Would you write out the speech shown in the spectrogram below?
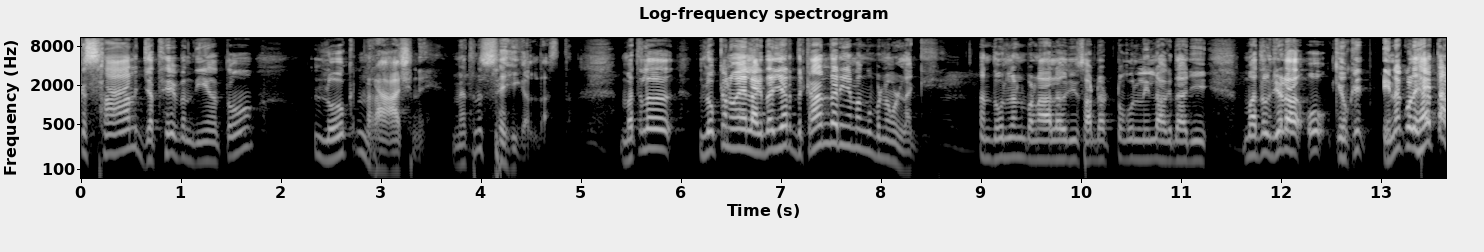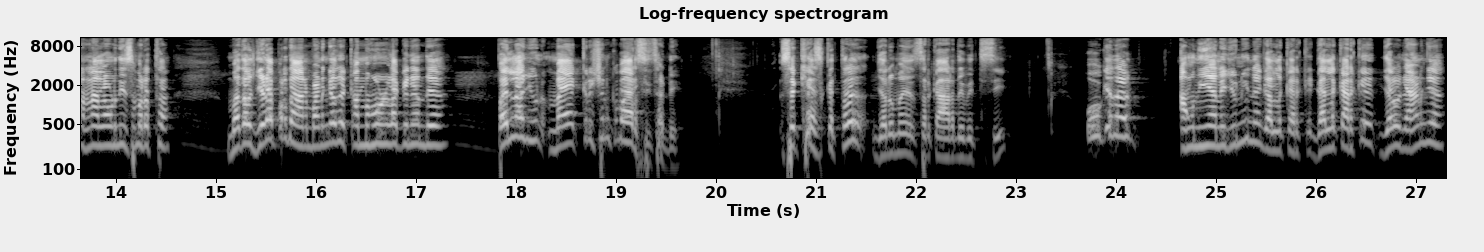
ਕਿਸਾਨ ਜਥੇਬੰਦੀਆਂ ਤੋਂ ਲੋਕ ਨਿਰਾਸ਼ ਨੇ। ਮੈਂ ਤੁਹਾਨੂੰ ਸਹੀ ਗੱਲ ਦੱਸਦਾ। ਮਤਲਬ ਲੋਕਾਂ ਨੂੰ ਐ ਲੱਗਦਾ ਯਾਰ ਦੁਕਾਨਦਾਰੀਆਂ ਵਾਂਗੂ ਬਣਾਉਣ ਲੱਗ ਗਏ। ਅੰਦੋਲਨ ਬਣਾ ਲਓ ਜੀ, ਸਾਡਾ ਟੋਲ ਨਹੀਂ ਲੱਗਦਾ ਜੀ। ਮਤਲਬ ਜਿਹੜਾ ਉਹ ਕਿਉਂਕਿ ਇਹਨਾਂ ਕੋਲ ਹੈ ਧਰਨਾ ਲਾਉਣ ਦੀ ਸਮਰੱਥਾ। ਮਤਲਬ ਜਿਹੜਾ ਪ੍ਰਧਾਨ ਬਣ ਗਿਆ, ਉਹਦੇ ਕੰਮ ਹੋਣ ਲੱਗ ਜਾਂਦੇ ਆ। ਪਹਿਲਾਂ ਯੂ- ਮੈਂ ਕ੍ਰਿਸ਼ਨ ਕੁਮਾਰ ਸੀ ਸਾਡੇ। ਸਿੱਖਿਆ ਸਕੱਤਰ, ਜਦੋਂ ਮੈਂ ਸਰਕਾਰ ਦੇ ਵਿੱਚ ਸੀ। ਉਹ ਕਹਿੰਦਾ ਆਉਂਦੀਆਂ ਨੇ ਯੂਨੀਅਨ ਨਾਲ ਗੱਲ ਕਰਕੇ ਗੱਲ ਕਰਕੇ ਜਦੋਂ ਜਾਣ ਗਿਆ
